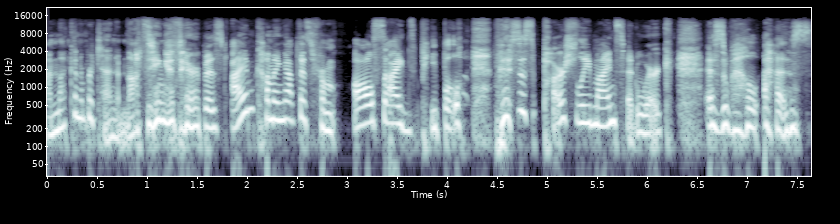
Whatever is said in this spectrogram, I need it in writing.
I'm not going to pretend I'm not seeing a therapist. I'm coming at this from all sides, people. This is partially mindset work as well as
